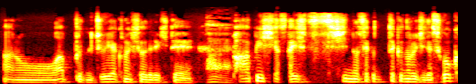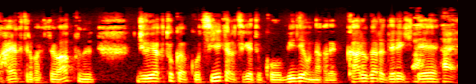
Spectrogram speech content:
あの、アップルの重役の人が出てきて、はい。パワー PC は最新のテクノロジーですごく速くてとかって、アップルの重役とかこう次から次へとこうビデオの中でガルガル出てきて、はいはい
